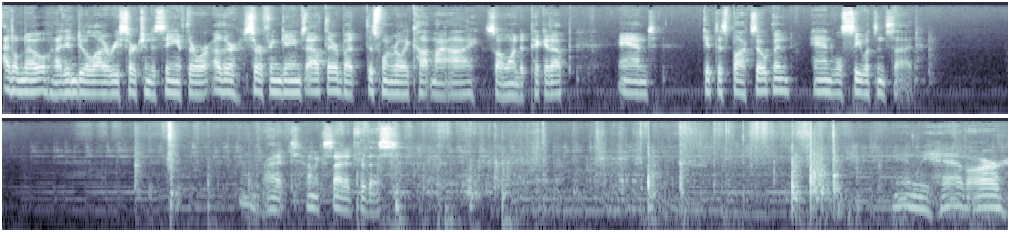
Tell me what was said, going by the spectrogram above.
I don't know. I didn't do a lot of research into seeing if there were other surfing games out there, but this one really caught my eye, so I wanted to pick it up and get this box open, and we'll see what's inside. All right, I'm excited for this. And we have our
